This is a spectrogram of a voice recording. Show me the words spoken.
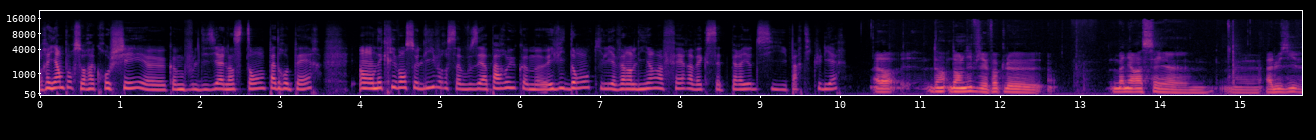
rien pour se raccrocher, comme vous le disiez à l'instant, pas de repère. En écrivant ce livre, ça vous est apparu comme évident qu'il y avait un lien à faire avec cette période si particulière? Alors, dans, le livre, j'évoque le, de manière assez euh, euh, allusive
